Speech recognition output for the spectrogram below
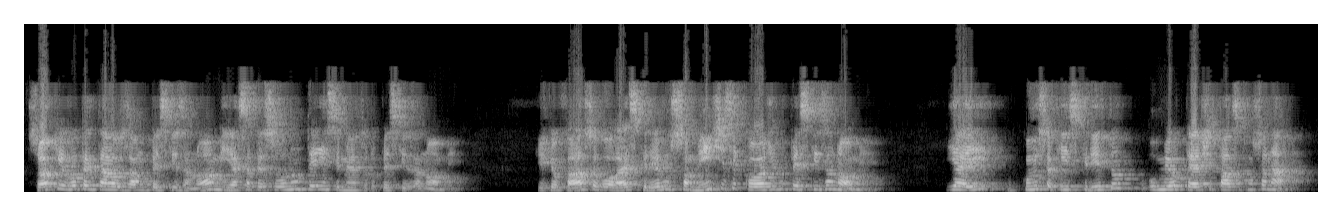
Só que eu vou tentar usar um pesquisa nome e essa pessoa não tem esse método pesquisa nome. O que, que eu faço? Eu vou lá e escrevo somente esse código pesquisa nome. E aí, com isso aqui escrito, o meu teste passa a funcionar.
